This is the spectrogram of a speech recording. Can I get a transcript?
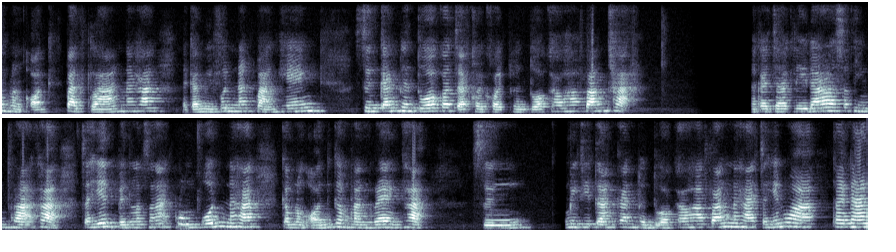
กำลังอ่อนถึงปานกลางนะคะ แล้วก็มีฝนนักบางแห้ง ซึ่งการเคลื่อนตัวก็จะค่อยๆเคลื่อนตัวเข้าหาฝั่งค่ะแล้วก็จากเรดาร์สถิงพระค่ะ จะเห็นเป็นลักษณะกลุ่มฝนนะคะกำลังอ่อนถึงกำลังแรงค่ะ ซึ่ง มีทิศทางการเคลื่อนตัวเข้าหาฝั่งนะคะ จะเห็นว่าทางด้าน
